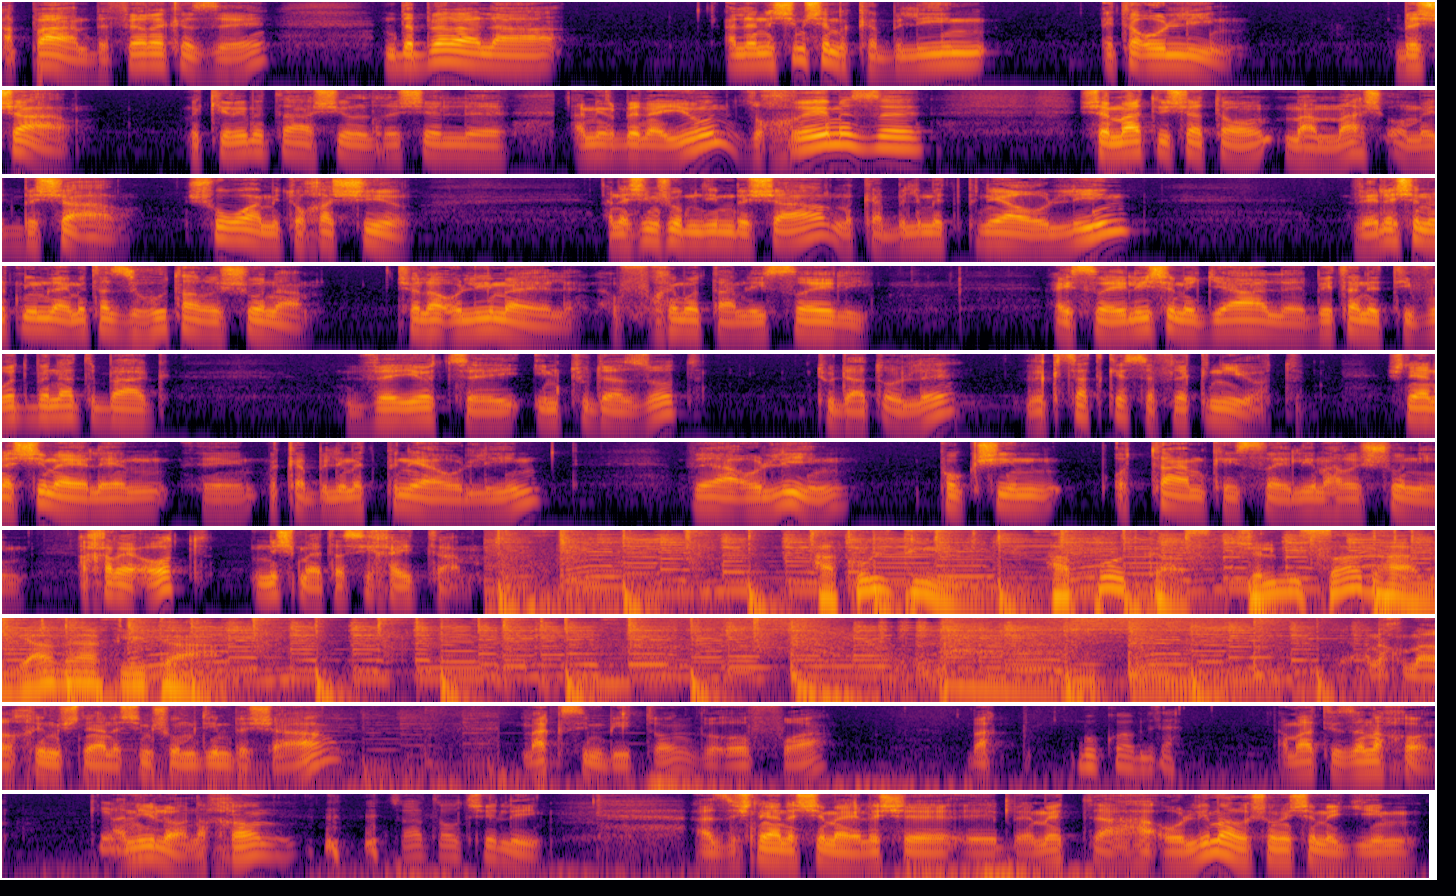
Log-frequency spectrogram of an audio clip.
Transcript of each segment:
הפעם, בפרק הזה, נדבר על, ה... על אנשים שמקבלים את העולים בשער. מכירים את השיר הזה של אה, אמיר בניון? זוכרים את זה? שמעתי שאתה ממש עומד בשער. שורה מתוך השיר. אנשים שעומדים בשער מקבלים את פני העולים, ואלה שנותנים להם את הזהות הראשונה של העולים האלה, הופכים אותם לישראלי. הישראלי שמגיע לבית הנתיבות בנתב"ג ויוצא עם תעודה זאת, תעודת עולה וקצת כסף לקניות. שני האנשים האלה הם אה, מקבלים את פני העולים והעולים פוגשים אותם כישראלים הראשונים. אחרי אות נשמע את השיחה איתם. הקולטים, הפודקאסט של משרד העלייה והקליטה. אנחנו מארחים שני אנשים שעומדים בשער, מקסים ביטון ועופרה. בוקובזה. אמרתי זה נכון. אני לא, נכון? זו הטעות שלי. אז שני האנשים האלה שבאמת העולים הראשונים שמגיעים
